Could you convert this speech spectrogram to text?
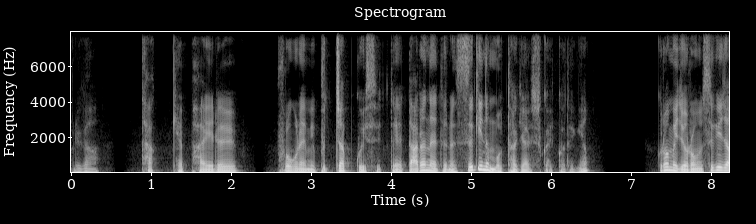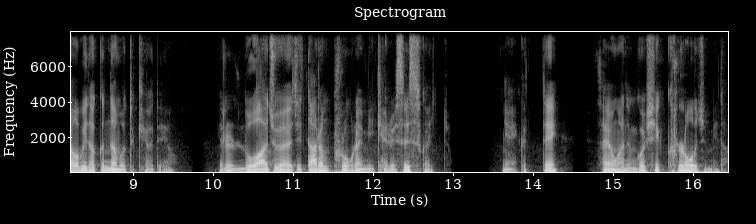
우리가 탁개 파일을 프로그램이 붙잡고 있을 때 다른 애들은 쓰기는 못하게 할 수가 있거든요 그러면 이제 여러분 쓰기 작업이 다 끝나면 어떻게 해야 돼요? 얘를 놓아줘야지 다른 프로그램이 걔를 쓸 수가 있죠. 예, 그때 사용하는 것이 close입니다.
